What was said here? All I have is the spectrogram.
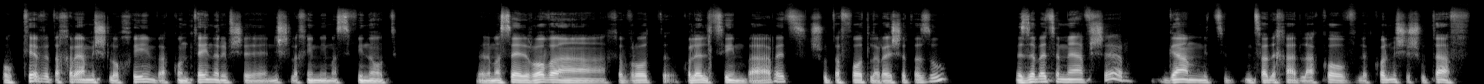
עוקבת אחרי המשלוחים והקונטיינרים שנשלחים עם הספינות. ולמעשה רוב החברות, כולל צים בארץ, שותפות לרשת הזו, וזה בעצם מאפשר גם מצד אחד לעקוב לכל מי ששותף,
